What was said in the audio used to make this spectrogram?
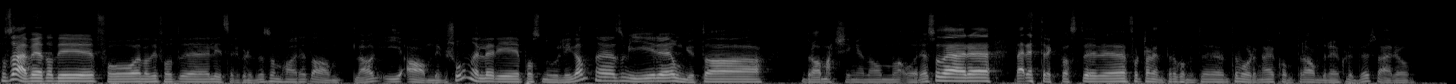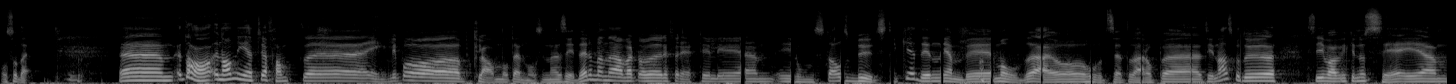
Og så er vi et av de få, en av de få eh, eliteserieklubbene som har et annet lag i annendivisjon, eller i Post Nord-ligaen, eh, som gir eh, unggutta bra matching gjennom året. Så det er, eh, det er et trekkplaster for talenter å komme til, til Vålerenga kontra andre klubber. Så er det jo også det. Eh, et annet, en annen nyhet vi har fant eh, egentlig på, på klan.no sine sider, men det har vært referert til i, eh, i Romsdals Budstikke. Din hjemby Molde er jo hovedsetet der oppe, Tina. Skal du si hva vi kunne se i, eh,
